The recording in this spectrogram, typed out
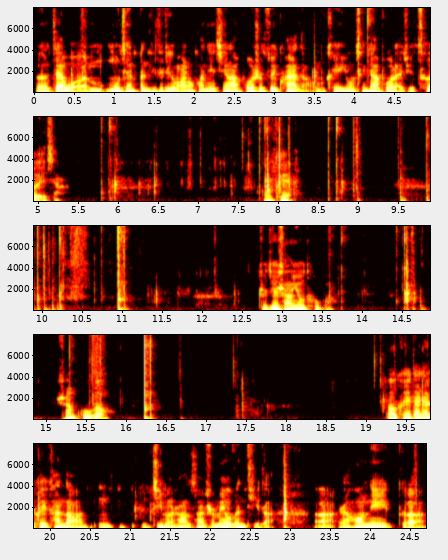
呃在我目前本地的这个网络环境，新加坡是最快的，我们可以用新加坡来去测一下。OK，直接上 YouTube，上 Google。OK，大家可以看到，嗯，基本上算是没有问题的，啊，然后那个，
